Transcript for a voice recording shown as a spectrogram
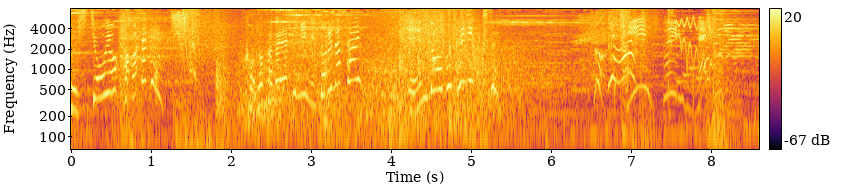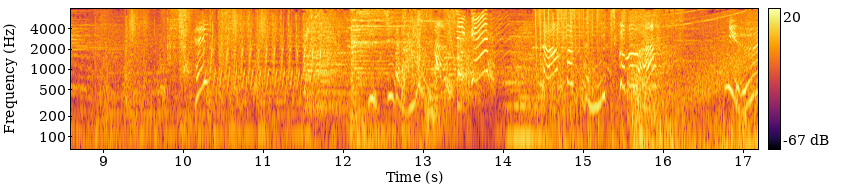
不死鳥よ羽ばたけ。この輝きに見とれなさい。エンド・オブ・フェニックス。いいね。へい一打に何発でも撃ち込むわ。ニュー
